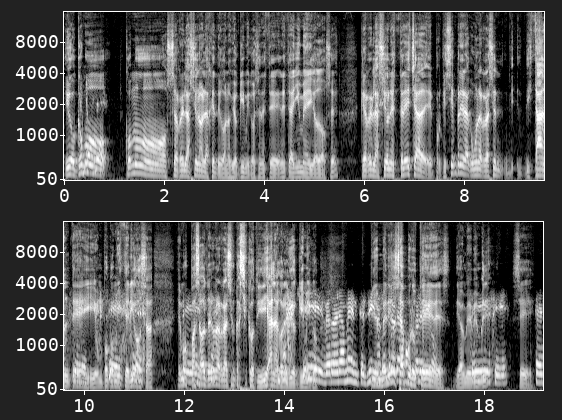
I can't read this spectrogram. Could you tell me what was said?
Digo, ¿cómo, ¿cómo se relaciona la gente con los bioquímicos en este, en este año y medio, dos? Eh? ¿Qué relación estrecha? Eh, porque siempre era como una relación distante y un poco misteriosa. Hemos pasado a tener una relación casi cotidiana con el bioquímico. Sí, verdaderamente. Sí. Bienvenido sea por ustedes. sí, sí. Eh,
